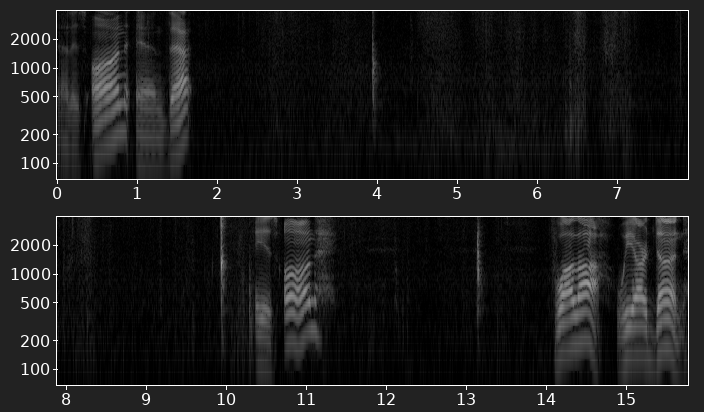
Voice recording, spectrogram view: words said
That is on, and that is on. Voila, we are done.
